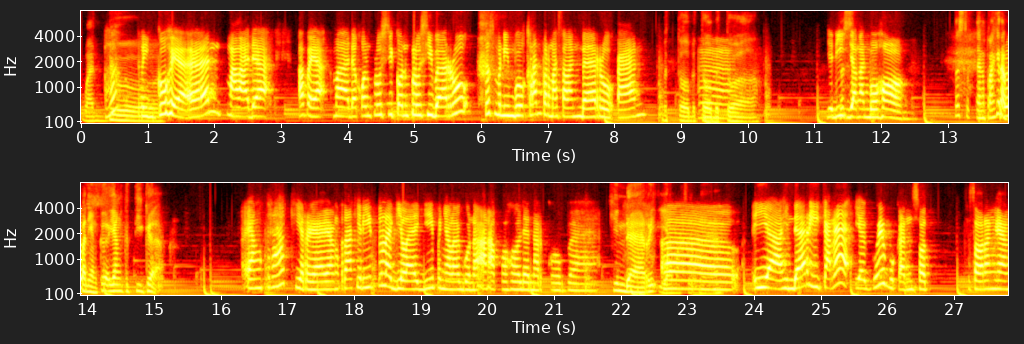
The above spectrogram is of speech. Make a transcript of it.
Waduh. Selingkuh ya kan? Malah ada apa ya? Malah ada konklusi-konklusi baru terus menimbulkan permasalahan baru kan? Betul, betul, hmm. betul. Jadi terus, jangan bohong. Terus yang terakhir terus, apa nih yang ke yang ketiga? Yang terakhir ya, yang terakhir itu lagi-lagi penyalahgunaan alkohol dan narkoba. Hindari ya uh, Iya, hindari karena ya gue bukan so seseorang yang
